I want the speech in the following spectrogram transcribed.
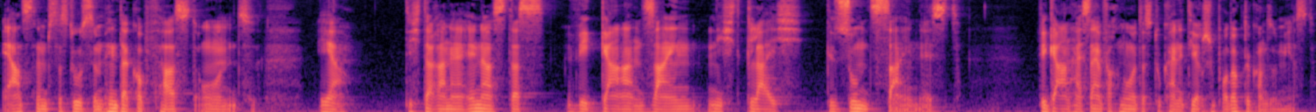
ernst nimmst, dass du es im Hinterkopf hast und ja, dich daran erinnerst, dass vegan sein nicht gleich gesund sein ist. Vegan heißt einfach nur, dass du keine tierischen Produkte konsumierst.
